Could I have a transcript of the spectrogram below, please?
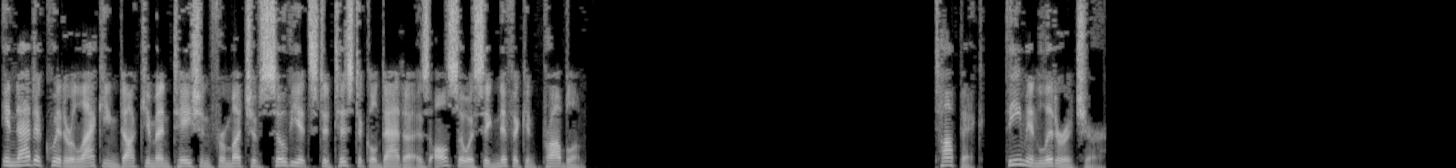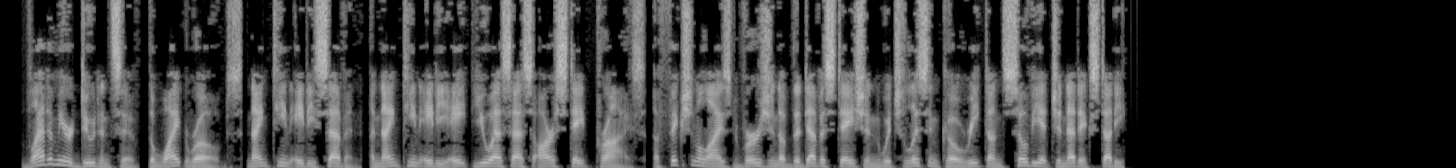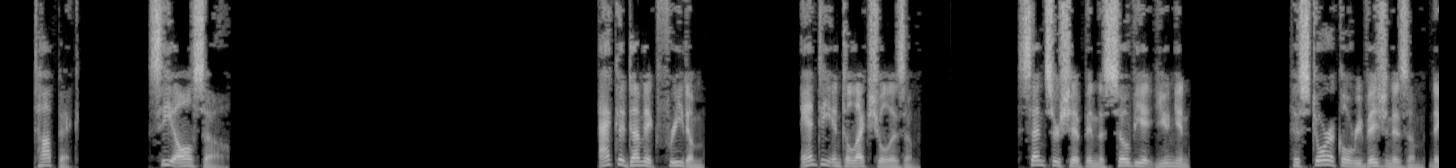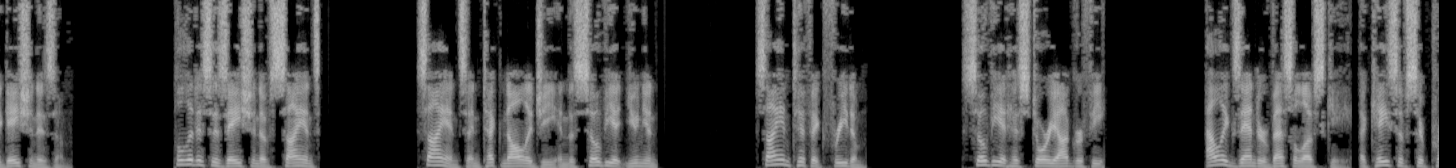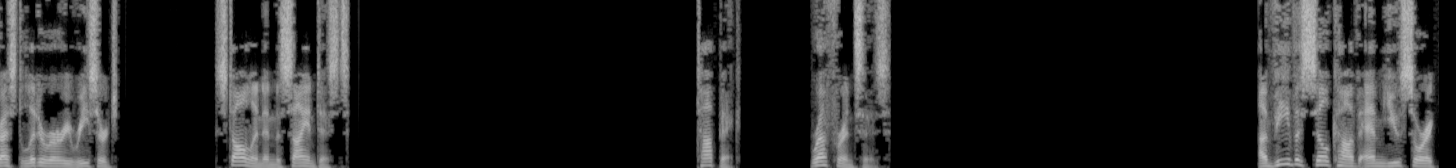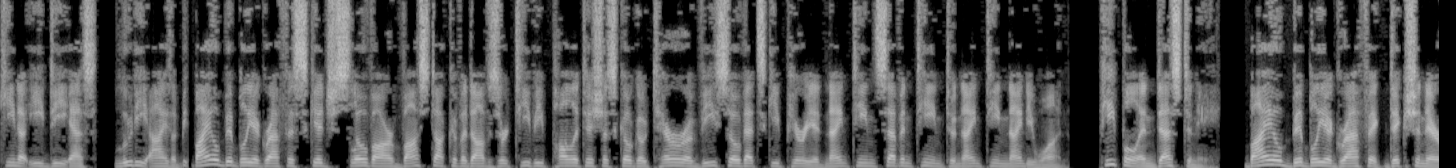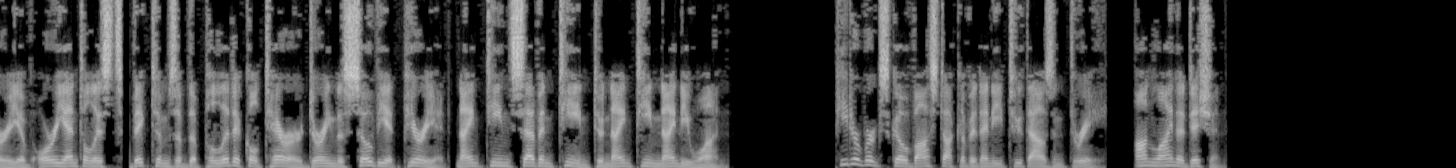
Inadequate or lacking documentation for much of Soviet statistical data is also a significant problem. Theme in literature Vladimir Dudintsev, The White Robes 1987, a 1988 USSR State Prize, a fictionalized version of the devastation which Lysenko wreaked on Soviet genetic study See also Academic freedom Anti-intellectualism Censorship in the Soviet Union Historical revisionism negationism Politicization of science Science and technology in the Soviet Union Scientific freedom Soviet historiography Alexander Veselovsky, A Case of Suppressed Literary Research Stalin and the Scientists References Aviva Vasilkov M. U. Sorokina eds. Ludi i Biobibliografiskij Slovar Vostokovodov Zertivi Politishskogo Terrora v Sovetsky period 1917–1991. People and Destiny. Bio-Bibliographic Dictionary of Orientalists, Victims of the Political Terror during the Soviet Period 1917–1991. Peterburgsko Vostokovodeni 2003. Online edition.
